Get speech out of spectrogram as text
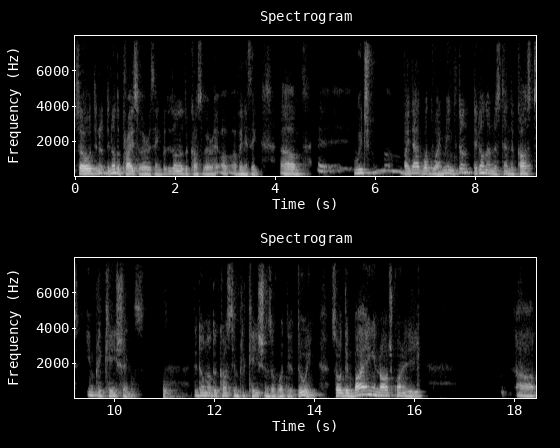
So they know, they know the price of everything, but they don't know the cost of, of, of anything. Um, which by that, what do I mean? They don't they don't understand the cost implications. They don't know the cost implications of what they're doing. So they're buying in large quantity uh,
